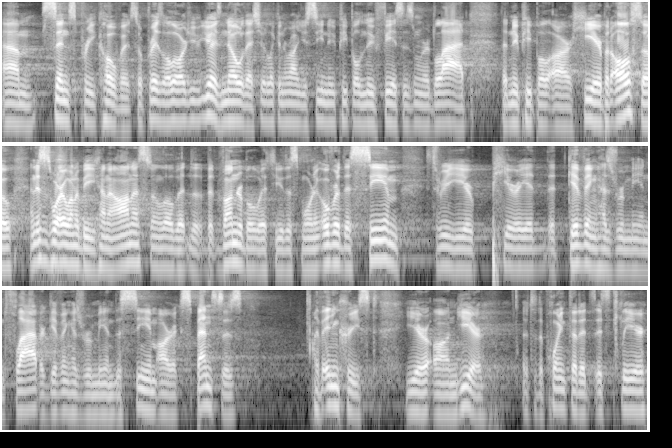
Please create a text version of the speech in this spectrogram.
um, since pre-COVID. So praise the Lord. You, you guys know this. You're looking around, you see new people, new faces, and we're glad that new people are here. But also, and this is where I want to be kind of honest and a little bit, a bit vulnerable with you this morning. Over this same three-year period that giving has remained flat or giving has remained the same, our expenses have increased year on year uh, to the point that it's, it's clear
